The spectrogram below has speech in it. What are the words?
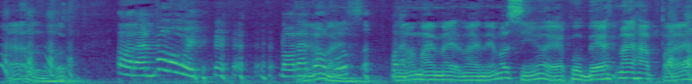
Tá louco. Horário bom, ué. Na hora do Não, almoço. mas, não mas, mas, mas mesmo assim, ó, é coberto, mas rapaz,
